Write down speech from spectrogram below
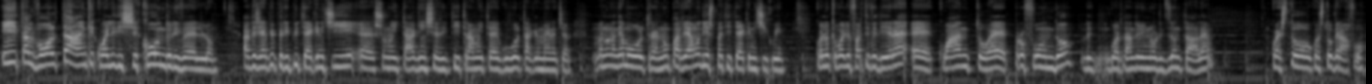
e talvolta anche quelli di secondo livello. Ad esempio, per i più tecnici eh, sono i tag inseriti tramite Google Tag Manager. Ma non andiamo oltre, non parliamo di aspetti tecnici qui. Quello che voglio farti vedere è quanto è profondo, guardandolo in orizzontale, questo, questo grafo.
